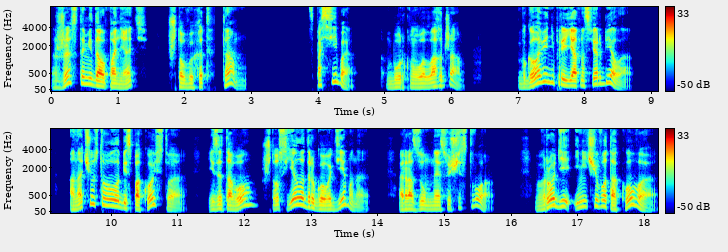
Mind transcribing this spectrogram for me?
Жестами дал понять, что выход там. «Спасибо», — буркнула Лахджа. В голове неприятно свербело. Она чувствовала беспокойство из-за того, что съела другого демона, разумное существо. Вроде и ничего такого,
